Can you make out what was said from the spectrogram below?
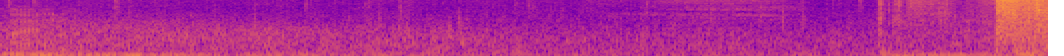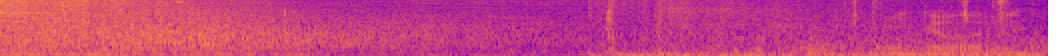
ไปไม่โดนเลย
